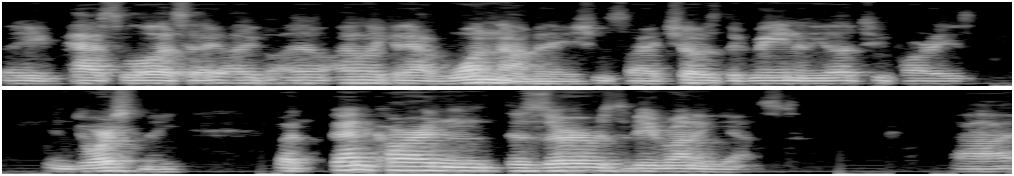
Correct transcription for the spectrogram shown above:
they passed a law that said I, I only could have one nomination. So I chose the Green, and the other two parties endorsed me. But Ben Cardin deserves to be run against. Uh,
